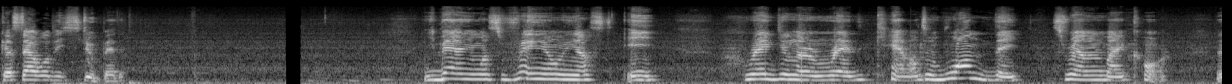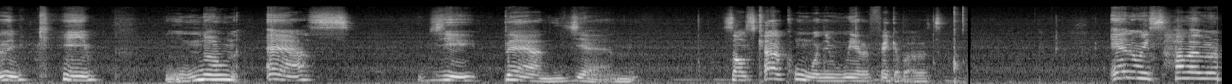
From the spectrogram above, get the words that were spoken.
cause that would be stupid. Jibanyan was really just a regular red cat until one day surrounded by a car. Then it became known as Jeep. Banyan. Sounds kind of cool when you really think about it. Anyways, however,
